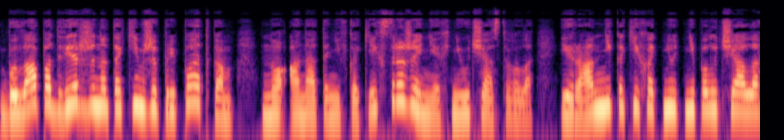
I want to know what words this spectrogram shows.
была подвержена таким же припадкам, но она-то ни в каких сражениях не участвовала и ран никаких отнюдь не получала,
